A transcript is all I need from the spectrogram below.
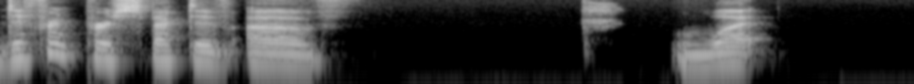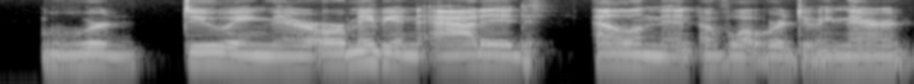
different perspective of what we're doing there, or maybe an added element of what we're doing there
